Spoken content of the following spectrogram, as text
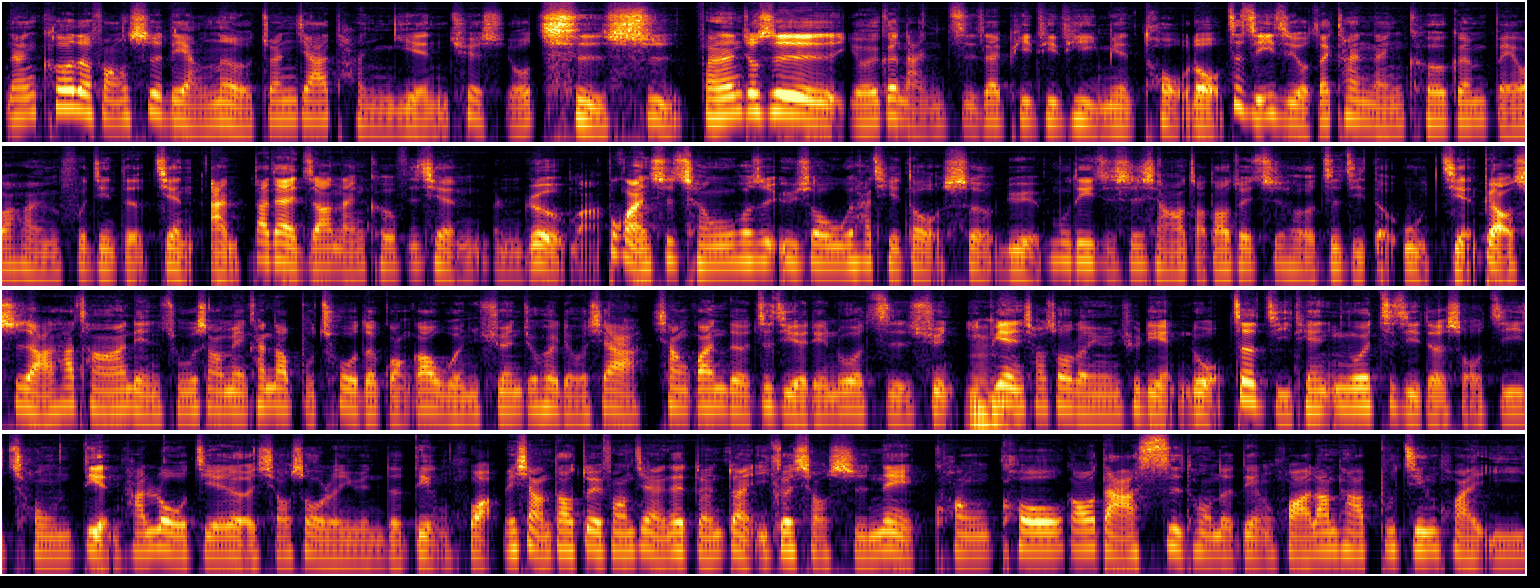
南科的房市。量呢？专家坦言，确实有此事。反正就是有一个男子在 PTT 里面透露，自己一直有在看南科跟北外环附近的建案。大家也知道，南科之前很热嘛，不管是成屋或是预售屋，他其实都有涉略，目的只是想要找到最适合自己的物件。表示啊，他常常在脸书上面看到不错的广告文宣，就会留下相关的自己的联络资讯，以便销售人员去联络。嗯、这几天因为自己的手机充电，他漏接了销售人员的电话，没想到对方竟然在短短一个小时内狂抠高达四通的电话，让他不禁怀疑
